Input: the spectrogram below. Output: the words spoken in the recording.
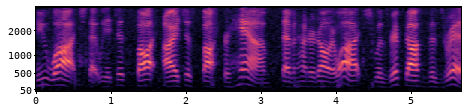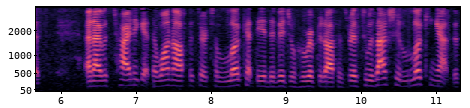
new watch that we had just bought, I just bought for him, seven hundred dollar watch, was ripped off of his wrist. And I was trying to get the one officer to look at the individual who ripped it off his wrist, who was actually looking at this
